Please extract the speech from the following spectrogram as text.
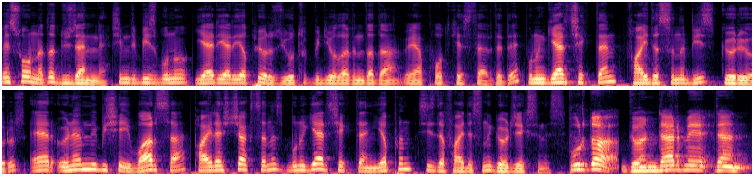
ve sonra da düzenle. Şimdi biz bunu yer yer yapıyoruz YouTube videolarında da veya podcastlerde de. Bunun gerçekten faydasını biz görüyoruz. Eğer önemli bir şey varsa paylaşacaksanız bunu gerçekten gerçekten yapın siz de faydasını göreceksiniz. Burada göndermeden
